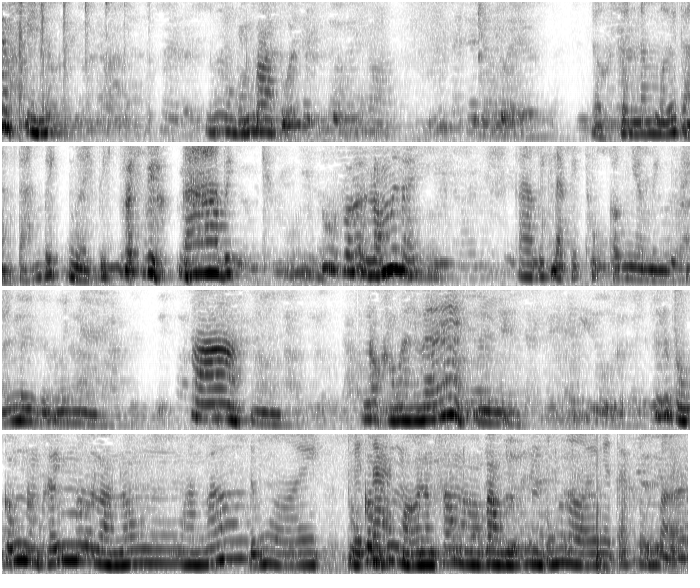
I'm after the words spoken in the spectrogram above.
đen xì đấy đúng là bốn ba tuổi. Đầu xuân năm mới toàn tám bích 10 bích. Rách việc. Ca bích. Nó sao lại lắm thế này. Ca bích là cái thủ công nhà mình khái mư hưởng minh à à. Ừ. nó khẩu này về. Ừ. Cái tổ công nằm khấy mơ là nó hẳn vá đúng rồi. Tổ người công ta không mở làm sao mà vào được. Đúng rồi người ta không mở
